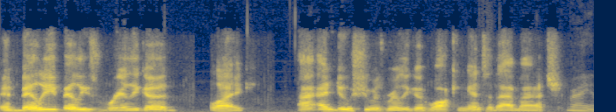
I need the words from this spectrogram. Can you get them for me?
And Billie, Billie's really good. Like I, I knew she was really good walking into that match Right.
